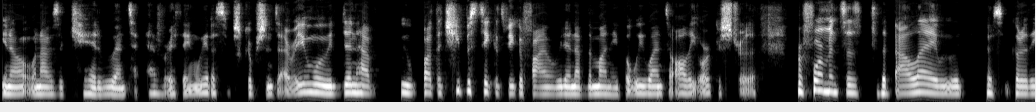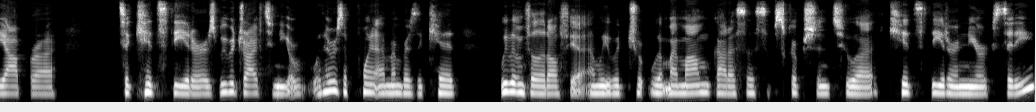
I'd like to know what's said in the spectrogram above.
you know, when I was a kid, we went to everything. We had a subscription to every, even when we didn't have we bought the cheapest tickets we could find. We didn't have the money, but we went to all the orchestra performances, to the ballet. We would go to the opera to kids theaters. We would drive to New York. There was a point I remember as a kid. We live in Philadelphia, and we would. My mom got us a subscription to a kids theater in New York City,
